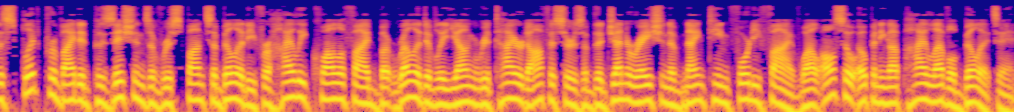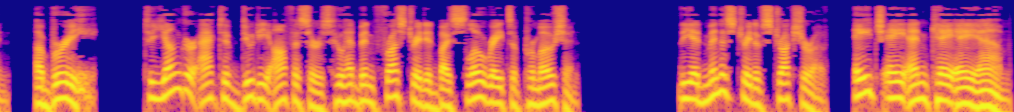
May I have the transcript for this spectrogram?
The split provided positions of responsibility for highly qualified but relatively young retired officers of the generation of 1945 while also opening up high-level billets in ABRI to younger active duty officers who had been frustrated by slow rates of promotion. The administrative structure of HANKAM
